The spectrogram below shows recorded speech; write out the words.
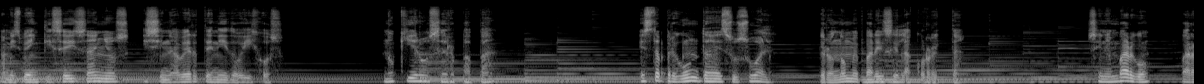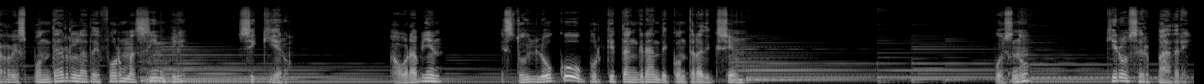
A mis 26 años y sin haber tenido hijos. ¿No quiero ser papá? Esta pregunta es usual, pero no me parece la correcta. Sin embargo, para responderla de forma simple, sí quiero. Ahora bien, ¿estoy loco o por qué tan grande contradicción? Pues no, quiero ser padre,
